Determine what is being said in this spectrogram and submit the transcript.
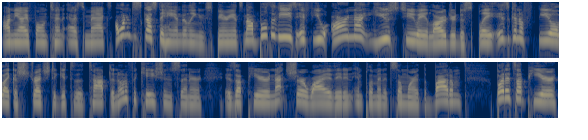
on the iPhone 10s Max. I want to discuss the handling experience. Now, both of these, if you are not used to a larger display, is going to feel like a stretch to get to the top. The notification center is up here. Not sure why they didn't implement it somewhere at the bottom, but it's up here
